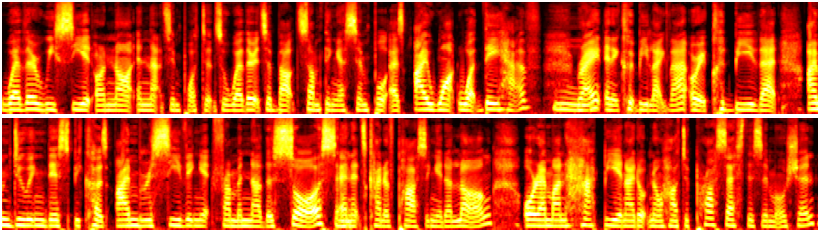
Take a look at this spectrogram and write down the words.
whether we see it or not, and that's important. So whether it's about something as simple as I want what they have, mm. right? And it could be like that, or it could be that I'm doing this because I'm receiving it from another source and mm. it's kind of passing it along, or I'm unhappy and I don't know how to process this emotion.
